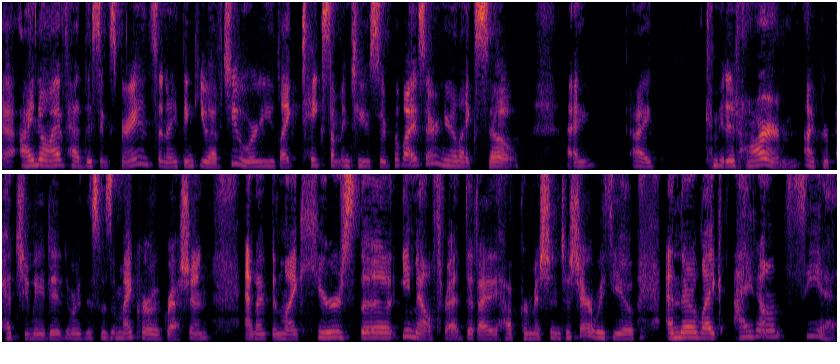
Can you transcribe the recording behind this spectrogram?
Uh, I know I've had this experience and I think you have too where you like take something to your supervisor and you're like so I I committed harm. I perpetuated or this was a microaggression and I've been like here's the email thread that I have permission to share with you and they're like I don't see it.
